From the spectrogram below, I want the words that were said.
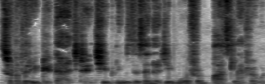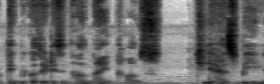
sort of very detached and she brings this energy more from past life, I would think, because it is in her ninth house. She has been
